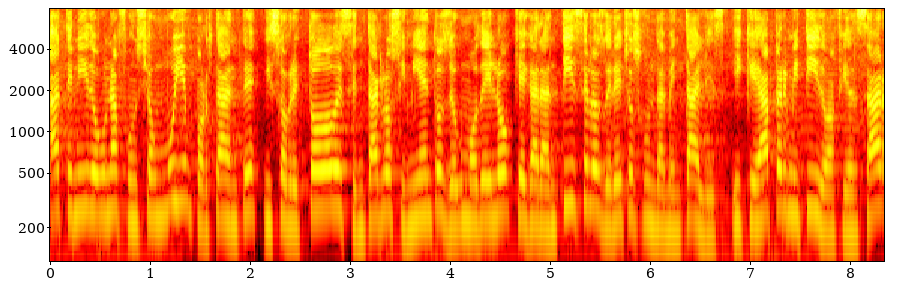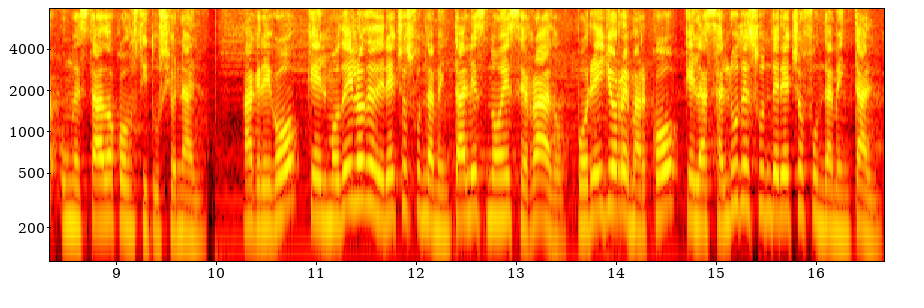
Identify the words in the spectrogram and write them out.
ha tenido una función muy importante y sobre todo de sentar los cimientos de un modelo que garantice los derechos fundamentales y que ha permitido afianzar un Estado constitucional. Agregó que el modelo de derechos fundamentales no es cerrado, por ello remarcó que la salud es un derecho fundamental.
